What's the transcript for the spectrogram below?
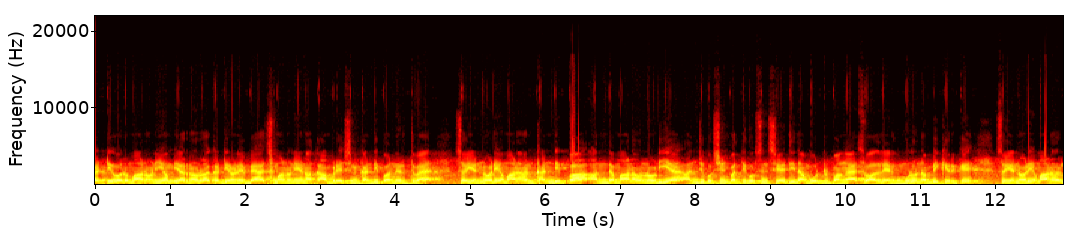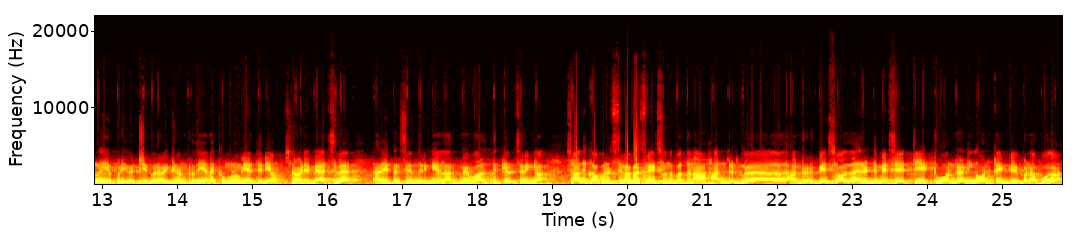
கட்டி ஒரு மாணவனையும் இரநூறுவா கட்டி என்னுடைய பேட்ச் மாணவனையும் நான் காம்படிஷன் கண்டிப்பாக நிறுத்துவேன். ஸோ என்னுடைய மாணவன் கண்டிப்பாக அந்த மாணவனுடைய அஞ்சு கொஸ்டின் பத்து கொஸ்டின் சேர்த்து தான் போட்டிருப்பாங்க. ஸோ அதில் எனக்கு முழு நம்பிக்கை இருக்குது ஸோ என்னுடைய மாணவர்களை எப்படி வெற்றி பெற வைக்கணுன்றது எனக்கு முழுமையாக தெரியும். ஸோ என்னுடைய பேட்ச்சில் நிறைய பேர் சேர்ந்துருக்கீங்க. எல்லாருக்குமே வாழ்த்துக்கள். சரிங்களா? ஸோ அதுக்கப்புறம் சிலபஸ் வைஸ் வந்து பார்த்தோன்னா ஹண்ட்ரட் அதாவது ஹண்ட்ரட் ருபீஸ் ஸோ அதுதான் ரெண்டுமே சேர்த்து டூ ஹண்ட்ரட் நீங்கள் ஒன் டைம் பே பண்ணால் போதும்.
